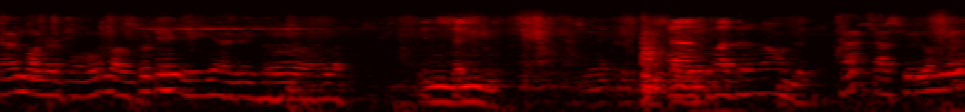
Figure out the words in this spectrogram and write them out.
ഞാൻ మొన్నటి ఒకటే దిగాడు భద్రంగా ఉంది చాలా స్పీడ్గా ఉంది కదా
